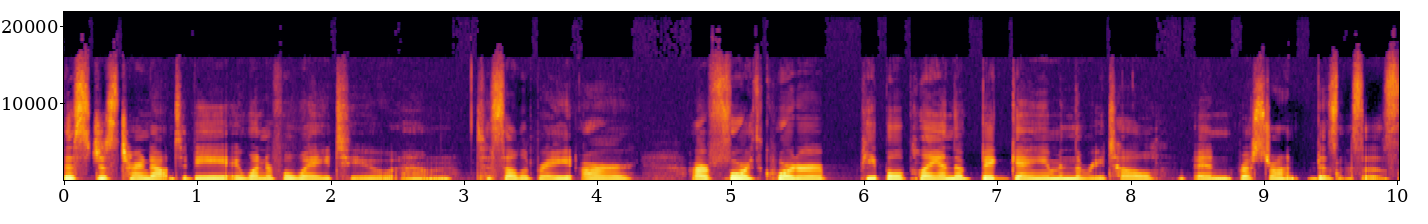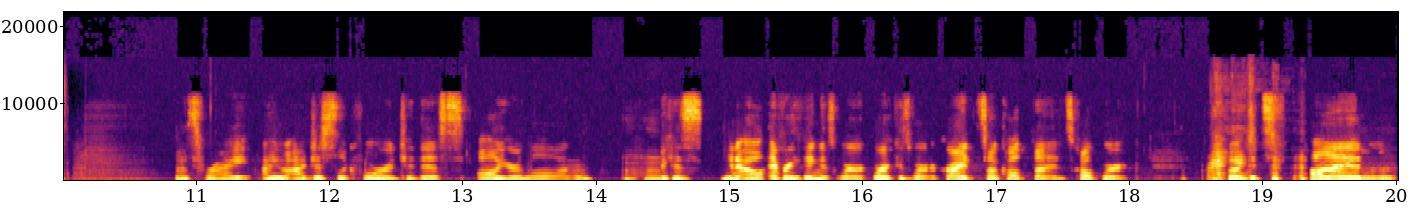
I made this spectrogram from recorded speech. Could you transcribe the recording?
this just turned out to be a wonderful way to um, to celebrate our our fourth quarter people playing the big game in the retail and restaurant businesses. That's right. I I just look forward to this all year long Mhm. because you know everything is work. Work is work, right? It's not called fun. It's called work. Right. But it's fun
